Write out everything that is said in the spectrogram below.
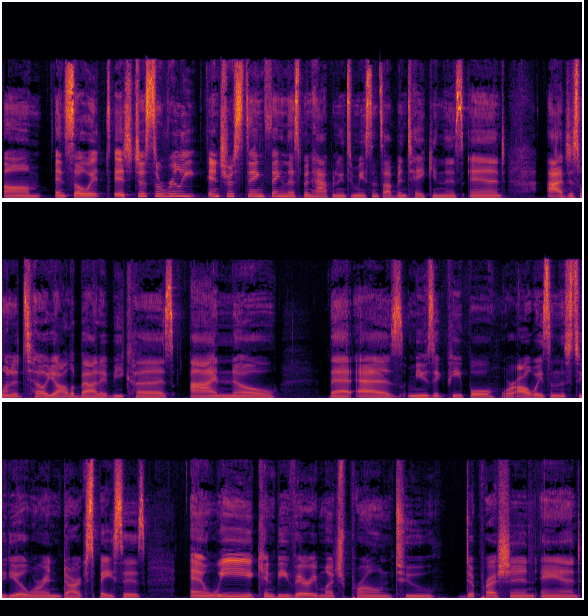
Um, and so it, it's just a really interesting thing that's been happening to me since I've been taking this. And I just wanted to tell y'all about it because I know that as music people, we're always in the studio, we're in dark spaces, and we can be very much prone to depression and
